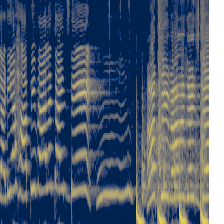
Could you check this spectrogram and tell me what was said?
தடியா happy valentine's day. Happy valentine's day.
